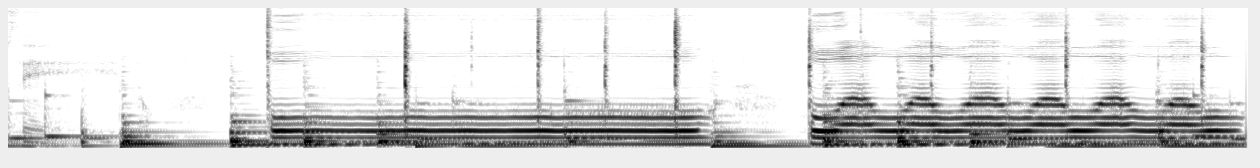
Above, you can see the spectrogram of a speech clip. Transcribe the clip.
う。せーの。わおわおわおわおわおわお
